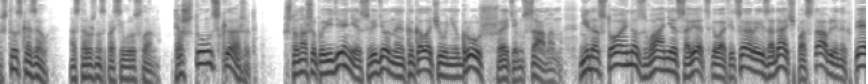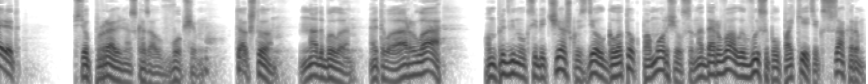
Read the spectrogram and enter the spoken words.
что сказал?» — осторожно спросил Руслан. «Да что он скажет? Что наше поведение, сведенное к околачиванию груш этим самым, недостойно звания советского офицера и задач, поставленных перед...» «Все правильно сказал, в общем. Так что надо было этого орла...» Он придвинул к себе чашку, сделал глоток, поморщился, надорвал и высыпал пакетик с сахаром,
